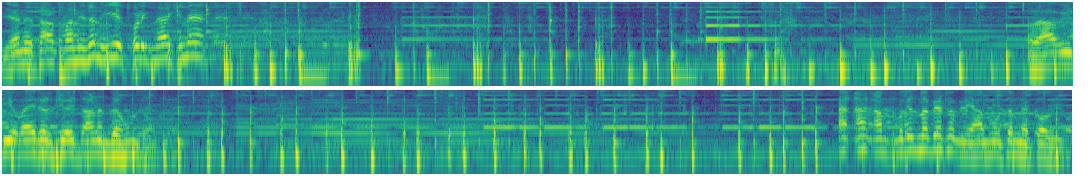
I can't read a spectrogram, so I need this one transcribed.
જેને સાટવાની છે ને એ થોડીક નાખીને હવે આ વીડિયો વાયરલ થયો તો આનંદભાઈ શું થાય? આ- આ- આ મગજમાં બેઠો કે નહીં? આ હું તમને કહું છું.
